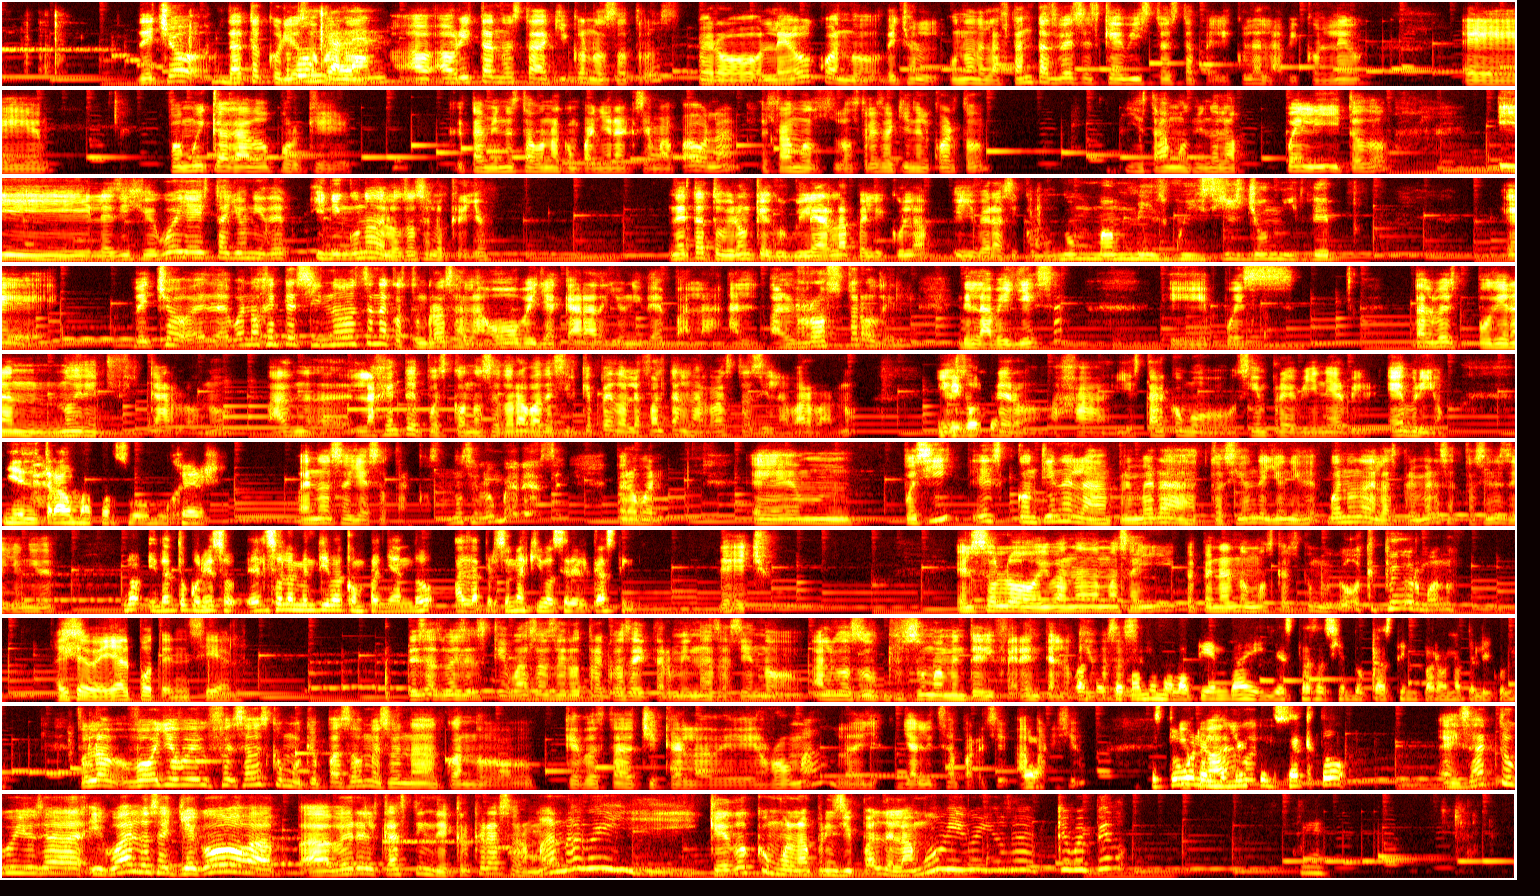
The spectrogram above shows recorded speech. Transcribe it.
De hecho, dato curioso, bueno, ahorita no está aquí con nosotros, pero Leo cuando, de hecho, una de las tantas veces que he visto esta película, la vi con Leo, eh, fue muy cagado porque también estaba una compañera que se llama Paola, estábamos los tres aquí en el cuarto y estábamos viendo la peli y todo, y les dije, güey, ahí está Johnny Depp, y ninguno de los dos se lo creyó. Neta tuvieron que googlear la película y ver así como, no mames, güey, si es Johnny Depp. Eh, de hecho, eh, bueno, gente, si no están acostumbrados a la oh, bella cara de Johnny Depp, al, al rostro del- de la belleza, eh, pues tal vez pudieran no identificarlo, ¿no? A- La gente, pues, conocedora va a decir, ¿qué pedo? Le faltan las rastas y la barba, ¿no? Y Y el sombrero, ajá, y estar como siempre bien ebrio. ebrio. Y el trauma por su mujer. Bueno, eso ya es otra cosa, no se lo merece. Pero bueno, em, pues sí, es, contiene la primera actuación de Johnny Depp. Bueno, una de las primeras actuaciones de Johnny Depp. No, y dato curioso, él solamente iba acompañando a la persona que iba a hacer el casting. De hecho, él solo iba nada más ahí pepenando moscas, como, oh, qué pedo, hermano. Ahí se veía el potencial. De esas veces que vas a hacer otra cosa y terminas haciendo algo su- sumamente diferente a lo que Cuando ibas a te hacer. mandan a la tienda y ya estás haciendo casting para una película. Fue lo- oye, güey, fue- ¿sabes cómo que pasó? Me suena cuando quedó esta chica, la de Roma, la de Yalitza apareció. apareció. Estuvo en el Igual, momento exacto. Exacto, güey, o sea, igual, o sea, llegó a, a ver el casting de, creo que era su hermana, güey, y quedó como la principal de la movie, güey, o sea, qué buen pedo.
